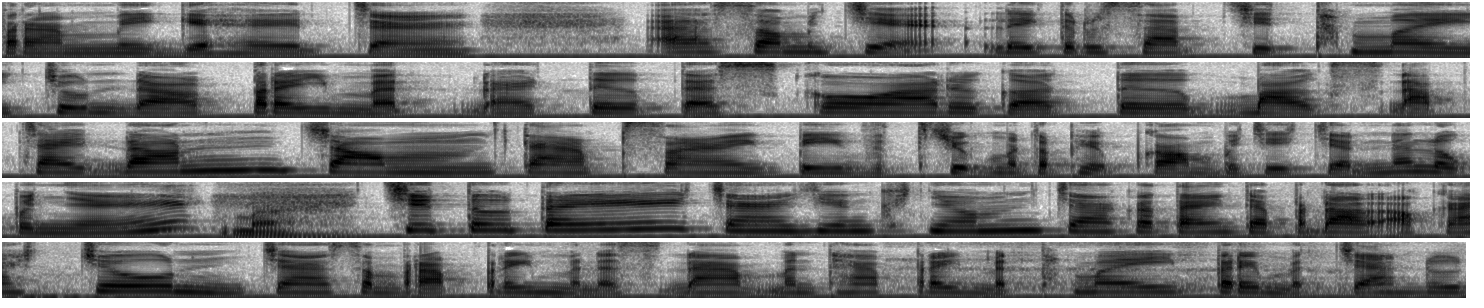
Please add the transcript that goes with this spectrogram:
105 MHz ចាសូមបញ្ជាក់លេខទូរស័ព្ទជាថ្មីជូនដល់ប្រិមិត្តដែលទើបតែស្គាល់ឬក៏ទើបបើកស្ដាប់ចៃដន្យចំការផ្សាយពីវិទ្យុមិត្តភាពកម្ពុជាចិនណាលោកបញ្ញាជាទូទៅចាយើងខ្ញុំចាក៏តែងតែផ្ដល់ឱកាសជូនចាសម្រាប់ប្រិមិត្តស្ដាប់មិនថាប្រិមិត្តថ្មីប្រិមិត្តចាស់នោះ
